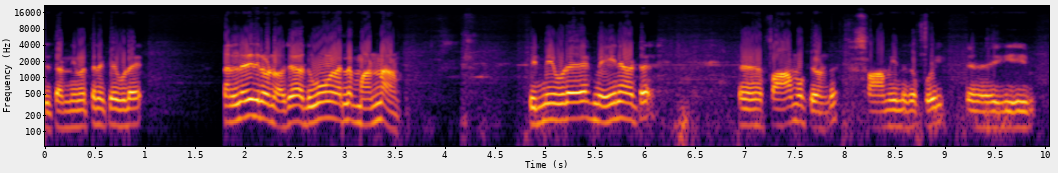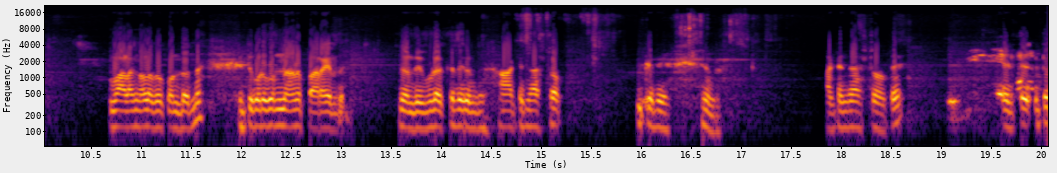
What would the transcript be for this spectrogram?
ഈ തണ്ണിമത്തനൊക്കെ ഇവിടെ നല്ല രീതിയിലുണ്ടോ പക്ഷെ അതുപോലെ നല്ല മണ്ണാണ് പിന്നെ ഇവിടെ മെയിനായിട്ട് ഫാമൊക്കെ ഉണ്ട്. ഫാമിൽ നിന്നൊക്കെ പോയി ഈ വളങ്ങളൊക്കെ കൊണ്ടുവന്ന് ഇട്ട് കൊടുക്കുമെന്നാണ് പറയുന്നത്. ഇതുണ്ട് ഇവിടെയൊക്കെ തരുന്നത് ആട്ടിൻ കാഷ്ടം ആട്ടിൻ കാഷ്ടമൊക്കെ ഇട്ട് ഇട്ട്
